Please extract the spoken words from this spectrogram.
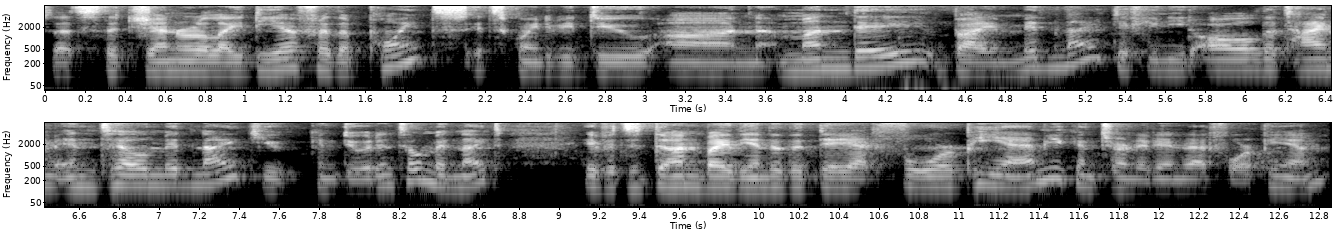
So that's the general idea for the points. It's going to be due on Monday by midnight. If you need all the time until midnight, you can do it until midnight. If it's done by the end of the day at 4 p.m., you can turn it in at 4 p.m.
